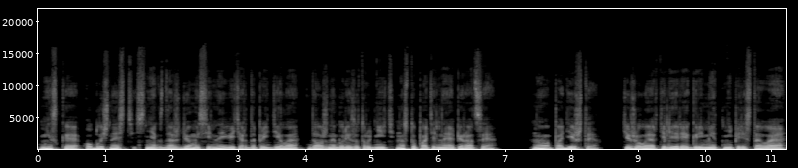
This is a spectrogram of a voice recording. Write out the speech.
Низкая облачность, снег с дождем и сильный ветер до предела должны были затруднить наступательные операции. Но поди ж ты, тяжелая артиллерия гремит не переставая,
